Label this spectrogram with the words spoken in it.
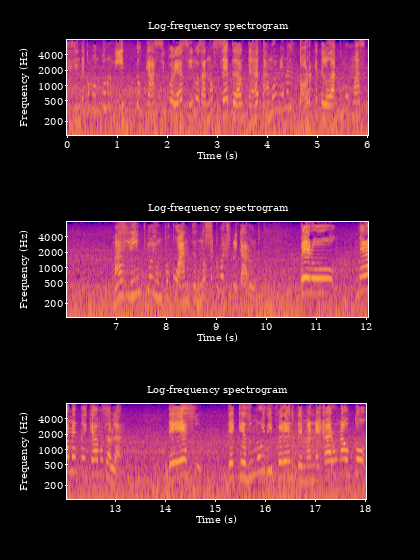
se siente como un turbito casi, podría decirlo. O sea, no sé, te da, te da, muy bien el torque, te lo da como más, más limpio y un poco antes. No sé cómo explicarlo. Pero, meramente, ¿de qué vamos a hablar? De eso, de que es muy diferente manejar un auto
